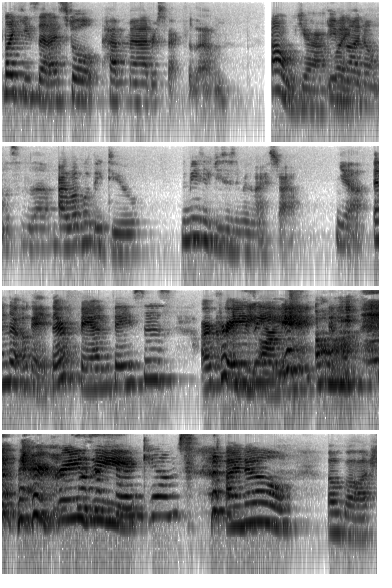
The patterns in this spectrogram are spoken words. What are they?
like you said, I still have mad respect for them. oh yeah, Even though I don't listen to them. I love what they do. The music just isn't really my style. Yeah, and they're okay. Their fan bases are crazy. army. Oh. they're crazy. the fan cams. I know. Oh gosh,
